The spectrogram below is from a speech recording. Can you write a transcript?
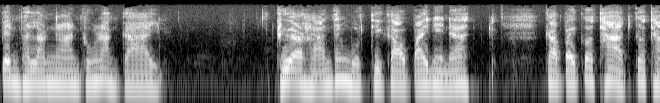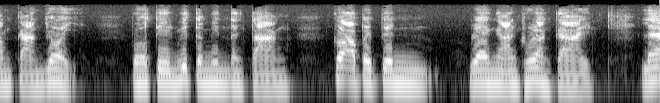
เป็นพลังงานของร่างกาย คืออาหารทั้งหมดที่เข้าไปเนี่ยนะ กลับไปก็ธาตุก็ทำการย่อย โปรตีนวิตามินต่างๆ ก็เอาไปเป็น แรงงานของร่างกาย และ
